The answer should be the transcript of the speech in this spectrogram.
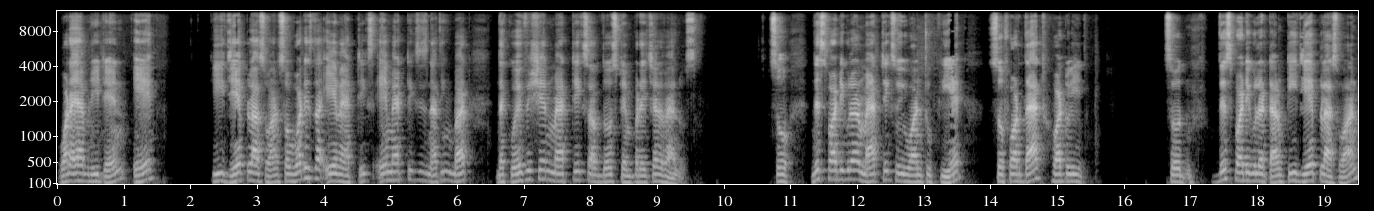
what i have written a t j plus 1 so what is the a matrix? A matrix is nothing but the coefficient matrix of those temperature values. So this particular matrix we want to create. So for that what we so this particular term tj plus 1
